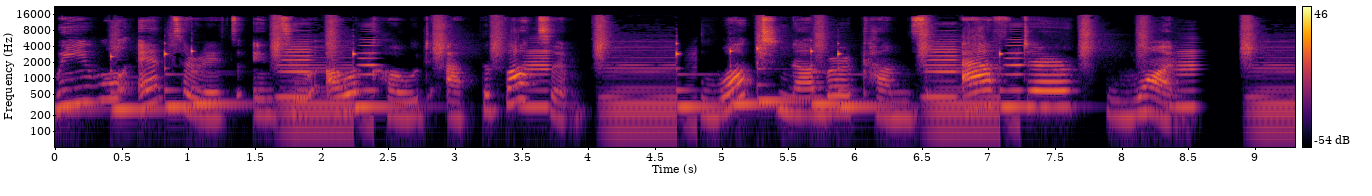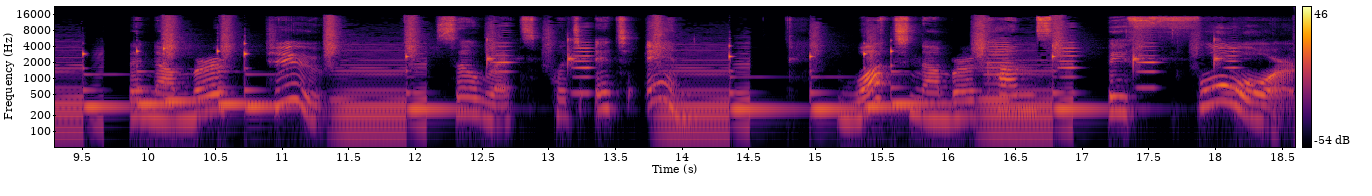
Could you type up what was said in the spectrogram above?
we will enter it into our code at the bottom. What number comes after 1? The number 2. So let's put it in. What number comes before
